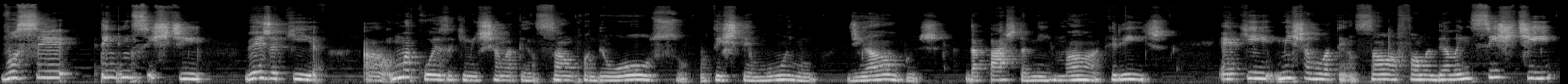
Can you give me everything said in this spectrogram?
você tem que insistir. Veja que ah, uma coisa que me chama atenção quando eu ouço o testemunho de ambos, da parte da minha irmã, a Cris, é que me chamou a atenção a forma dela insistir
